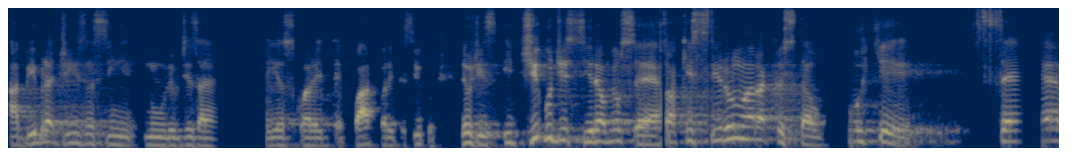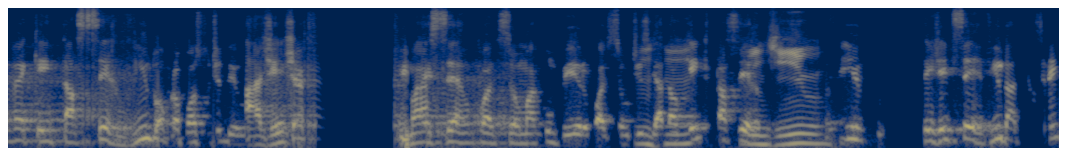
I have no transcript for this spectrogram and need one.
a Bíblia diz assim, no livro de Isaías, Isaías 44, 45, Deus diz: E digo de Ciro é o meu servo. Só que Ciro não era cristão, porque servo é quem está servindo ao propósito de Deus. A gente é mas servo pode ser um macumbeiro, pode ser um desviado, uhum. alguém que está servindo. Tem gente servindo a Deus, nem,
